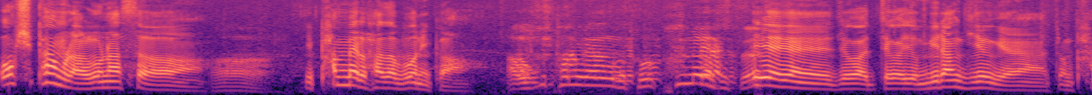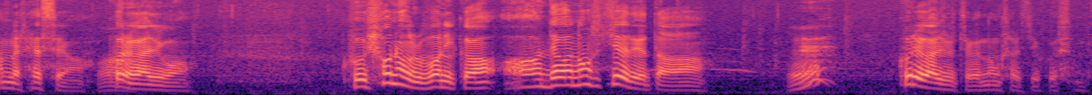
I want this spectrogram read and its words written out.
옥시팜을 알고 나서 아, 이 판매를 하다 보니까 아 옥시팜이라는 제품을 판매를 하셨어요? 예, 예, 제가, 제가 요 밀양 지역에 좀 판매를 했어요. 아. 그래가지고 그 효능을 보니까 아, 내가 농사 지어야 되겠다. 예? 그래가지고 제가 농사를 짓고 있습니다.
